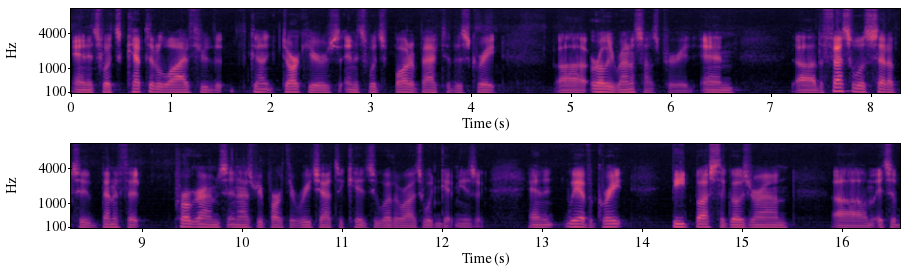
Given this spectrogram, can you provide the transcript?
and it's what's kept it alive through the dark years, and it's what's brought it back to this great uh, early Renaissance period. And uh, the festival is set up to benefit programs in Asbury Park that reach out to kids who otherwise wouldn't get music. And we have a great beat bus that goes around. Um, it's a,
